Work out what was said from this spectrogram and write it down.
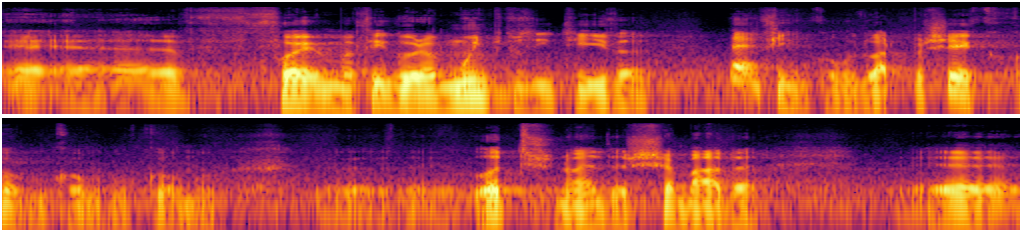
é, é, foi uma figura muito positiva, enfim, como Eduardo Pacheco, como, como, como uh, outros, não é, da chamada uh,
